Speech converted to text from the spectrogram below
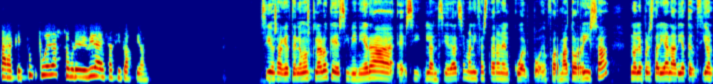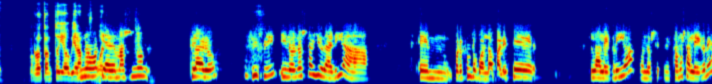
para que tú puedas sobrevivir a esa situación. Sí, o sea que tenemos claro que si viniera, eh, si la ansiedad se manifestara en el cuerpo en formato risa, no le prestaría a nadie atención. Por lo tanto, ya hubiéramos no, Y además no, claro, sí, sí, y no nos ayudaría. Em, por ejemplo, cuando aparece la alegría, cuando estamos alegres,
